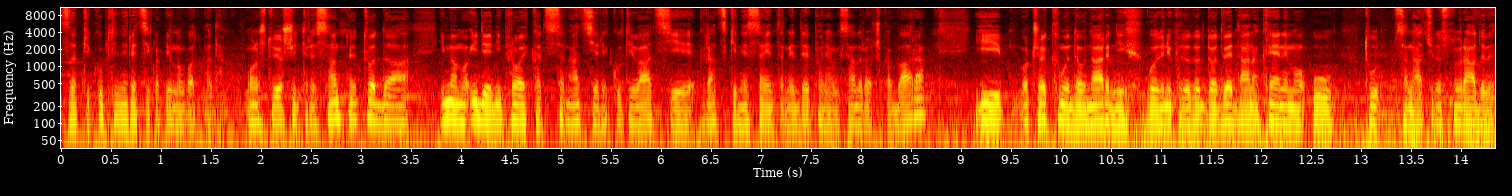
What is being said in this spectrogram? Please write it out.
za prikupljanje reciklabilnog otpada. Ono što je još interesantno je to da imamo idejni projekat sanacije, rekultivacije gradske nesanitarne deponije Aleksandrovačka bara i očekujemo da u narednih godini do, do dve dana krenemo u tu sanaciju, odnosno u radove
